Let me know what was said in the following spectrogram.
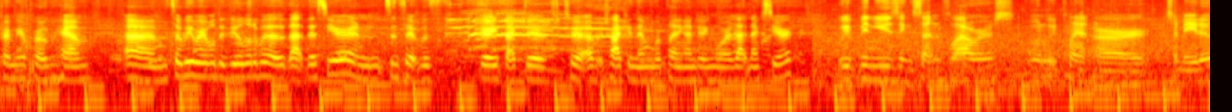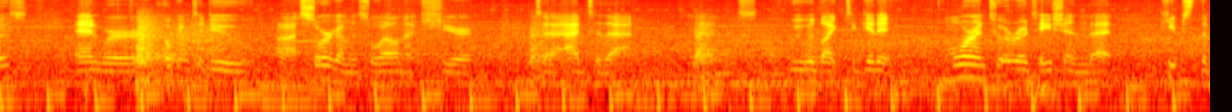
from your program. Um, so we were able to do a little bit of that this year, and since it was very effective to of attracting them, we're planning on doing more of that next year. We've been using sunflowers when we plant our tomatoes, and we're hoping to do uh, sorghum as well next year to add to that. And we would like to get it more into a rotation that keeps the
